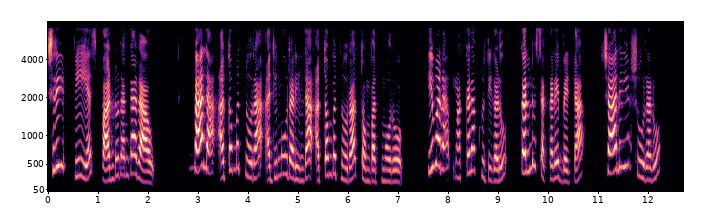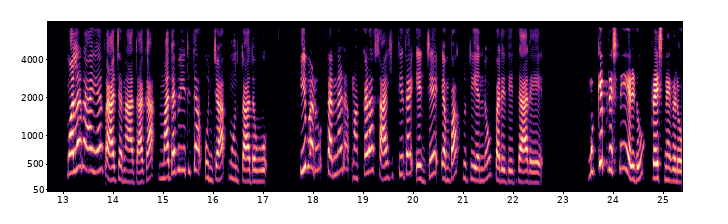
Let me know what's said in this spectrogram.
ಶ್ರೀ ಪಿ ಎಸ್ ಪಾಂಡುರಂಗ ರಾವ್ ಕಾಲ ಹತ್ತೊಂಬತ್ ನೂರ ಹದಿಮೂರರಿಂದ ಹತ್ತೊಂಬತ್ ನೂರ ತೊಂಬತ್ಮೂರು. ಇವರ ಮಕ್ಕಳ ಕೃತಿಗಳು ಕಲ್ಲು ಸಕ್ಕರೆ ಬೆಟ್ಟ, ಶಾಲೆಯ ಶೂರರು ಮೊಲರಾಯ ರಾಜನಾದಾಗ ಮದವೇರಿದ ಹುಂಜ ಮುಂತಾದವು. ಇವರು ಕನ್ನಡ ಮಕ್ಕಳ ಸಾಹಿತ್ಯದ ಹೆಜ್ಜೆ ಎಂಬ ಕೃತಿಯನ್ನು ಬರೆದಿದ್ದಾರೆ. ಮುಖ್ಯ ಪ್ರಶ್ನೆ ಎರಡು ಪ್ರಶ್ನೆಗಳು.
